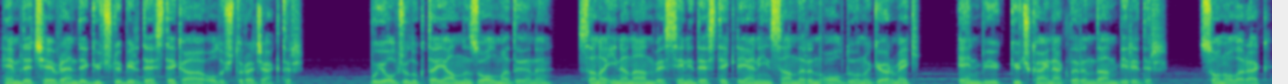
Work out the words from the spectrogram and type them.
hem de çevrende güçlü bir destek ağı oluşturacaktır. Bu yolculukta yalnız olmadığını, sana inanan ve seni destekleyen insanların olduğunu görmek en büyük güç kaynaklarından biridir. Son olarak,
